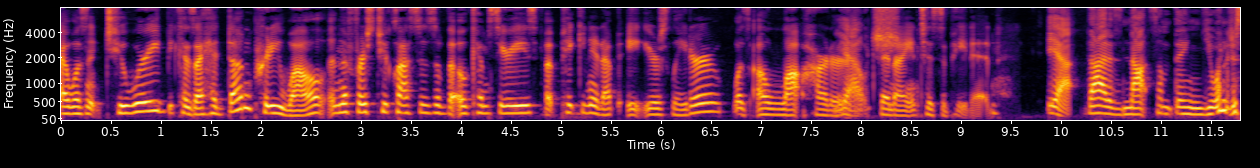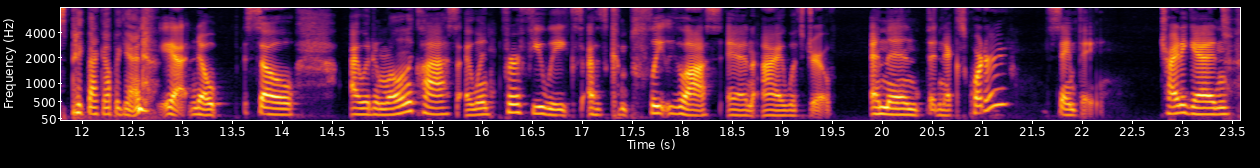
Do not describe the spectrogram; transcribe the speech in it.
I wasn't too worried because I had done pretty well in the first two classes of the OChem series, but picking it up eight years later was a lot harder Ouch. than I anticipated. Yeah, that is not something you want to just pick back up again. yeah, nope. So I would enroll in the class. I went for a few weeks. I was completely lost and I withdrew. And then the next quarter, same thing. Tried again.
